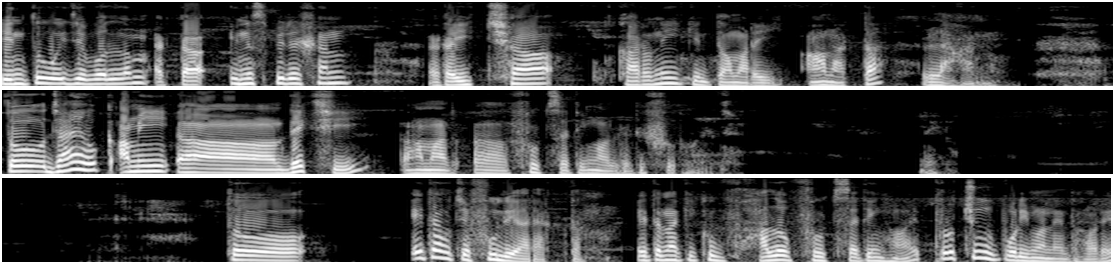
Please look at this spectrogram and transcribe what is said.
কিন্তু ওই যে বললাম, একটা ইন্সপিরেশন একটা ইচ্ছা কারণেই কিন্তু আমার এই আনারটা লাগানো। তো যাই হোক, আমি দেখছি আমার ফ্রুট সেটিং অলরেডি শুরু হয়েছে। দেখুন। তো এটা হচ্ছে ফুলিয়ার একটা। এটা নাকি খুব ভালো ফ্রুট সেটিং হয়, প্রচুর পরিমাণে ধরে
